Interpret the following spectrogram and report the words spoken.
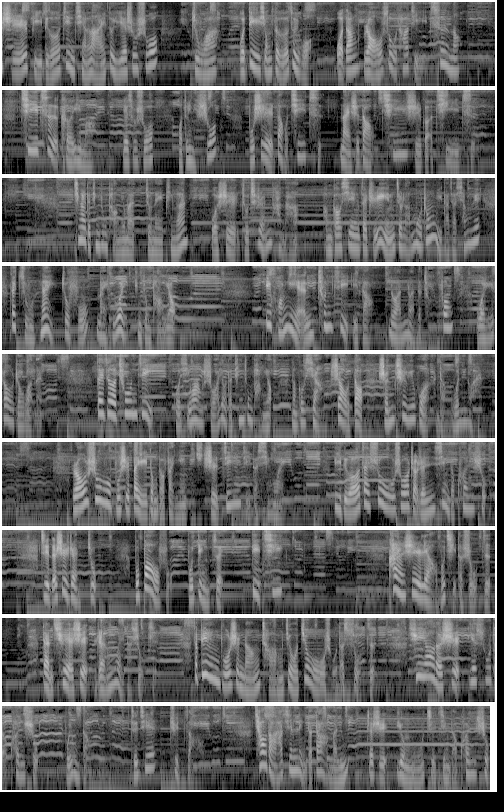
时，彼得进前来对耶稣说：“主啊，我弟兄得罪我，我当饶恕他几次呢？七次可以吗？”耶稣说：“我对你说，不是到七次，乃是到七十个七次。”亲爱的听众朋友们，祝内平安，我是主持人汉娜。很高兴在指引这栏目中与大家相约，在组内祝福每一位听众朋友。一晃眼，春季已到，暖暖的春风围绕着我们。在这春季，我希望所有的听众朋友能够享受到神赐予我们的温暖。饶恕不是被动的反应，是积极的行为。彼得在诉说着人性的宽恕，指的是忍住，不报复，不定罪。第七，看似了不起的数字，但却是人为的数字。这并不是能成就救赎的数字，需要的是耶稣的宽恕。不用等，直接去找。敲打心灵的大门，这是永无止境的宽恕，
